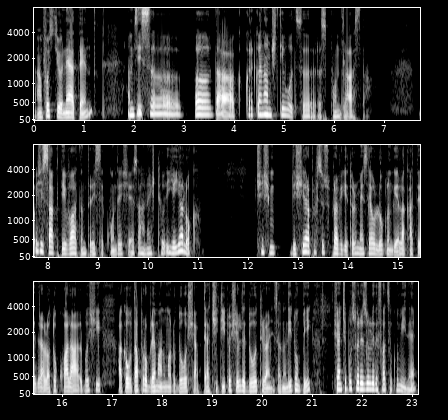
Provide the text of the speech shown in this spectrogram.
am fost eu neatent, am zis să uh, Uh, da, cred că n-am știut să răspund la asta. Păi și s-a activat în 3 secunde și a zis, a, n-ai știut, e ia loc. 5, deși era profesor supraveghetor, mi să iau loc lângă el la catedră, a luat o coală albă și a căutat problema numărul 27, a citit-o și el de două, trei ani, s-a gândit un pic și a început să o rezolve de față cu mine,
